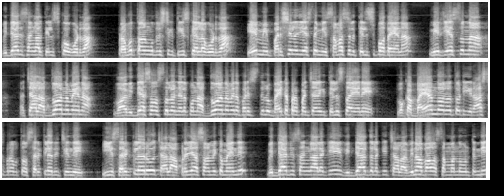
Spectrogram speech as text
విద్యార్థి సంఘాలు తెలుసుకోకూడదా? ప్రభుత్వం దృష్టికి తీసుకెళ్ళకూడదా? ఏం మీ పరిశీలన చేస్తే మీ సమస్యలు తెలిసిపోతాయనా? మీరు చేస్తున్న చాలా అధ్వాన్నమైన వా విద్యా సంస్థల్లో నెలకొన్న అధ్వాన్నమైన పరిస్థితులు బయట ప్రపంచానికి తెలుస్తాయనే ఒక భయాందోళనతో ఈ రాష్ట్ర ప్రభుత్వం సర్క్యులర్ ఇచ్చింది. ఈ సర్క్యులర్ చాలా అప్రజాస్వామికమైంది. విద్యార్థి సంఘాలకి విద్యార్థులకి చాలా అవినాభావ సంబంధం ఉంటుంది.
